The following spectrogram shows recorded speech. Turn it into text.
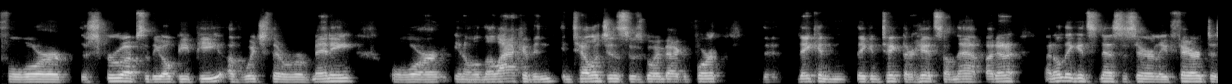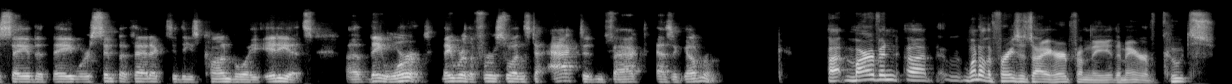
for the screw ups of the OPP, of which there were many, or, you know, the lack of in- intelligence was going back and forth. They can they can take their hits on that, but I don't think it's necessarily fair to say that they were sympathetic to these convoy idiots uh, they weren't. They were the first ones to act, in fact, as a government. Uh, Marvin, uh, one of the phrases I heard from the, the mayor of Coutts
